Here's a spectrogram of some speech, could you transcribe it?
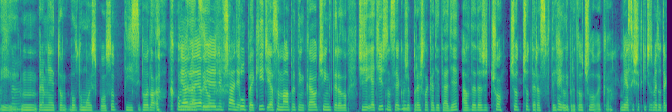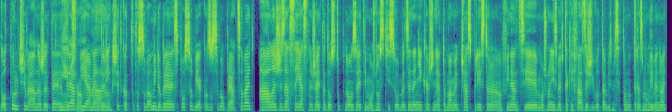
I, m, pre mňa je to, bol to môj spôsob. Ty si povedala kombináciu ja, ja, ja, všade. full package. Ja som mala predtým couching, teraz, čiže ja tiež som si mm-hmm. akože prešla kade tade, ale teda, že že čo? Čo, čo teraz v tej chvíli pre toho človeka? My asi všetky, čo sme tu tak odporúčime, áno, že te, terapia, mentoring, áno. všetko toto sú veľmi dobré spôsoby, ako so sebou pracovať, ale že zase jasné, že aj tá dostupnosť, aj tie možnosti sú obmedzené, nie každý na to máme čas, priestor, financie, možno nie sme v takej fáze života, aby sme sa tomu teraz mohli venovať.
